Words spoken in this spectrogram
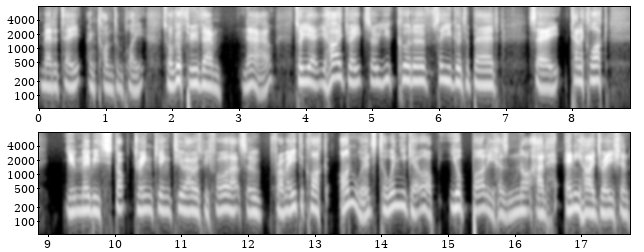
meditate, and contemplate. So I'll go through them now. So yeah, you hydrate. So you could have say you go to bed, say ten o'clock you maybe stop drinking two hours before that. So from eight o'clock onwards to when you get up, your body has not had any hydration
